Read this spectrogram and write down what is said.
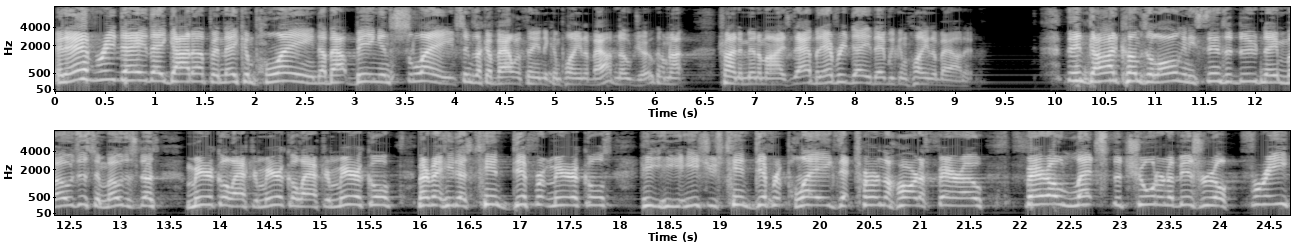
And every day they got up and they complained about being enslaved. Seems like a valid thing to complain about. No joke. I'm not trying to minimize that, but every day they would complain about it. Then God comes along and he sends a dude named Moses, and Moses does miracle after miracle after miracle. Matter of fact, he does 10 different miracles. He, he, he issues 10 different plagues that turn the heart of Pharaoh. Pharaoh lets the children of Israel free.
